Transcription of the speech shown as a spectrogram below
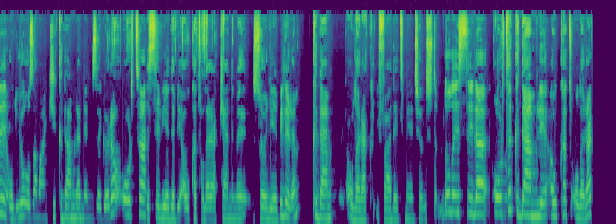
ne oluyor o zamanki kıdemlememize göre orta seviyede bir avukat olarak kendimi söyleyebilirim. Kıdem olarak ifade etmeye çalıştım. Dolayısıyla orta kıdemli avukat olarak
